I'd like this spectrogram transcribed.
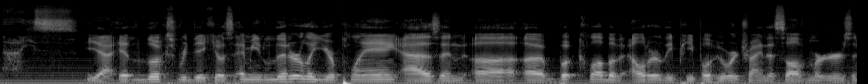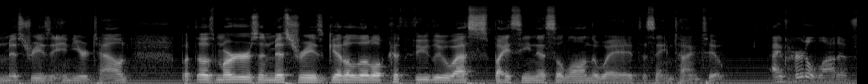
Nice. Yeah, it looks ridiculous. I mean, literally, you're playing as an uh, a book club of elderly people who are trying to solve murders and mysteries in your town. But those murders and mysteries get a little Cthulhu-esque spiciness along the way at the same time too. I've heard a lot of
